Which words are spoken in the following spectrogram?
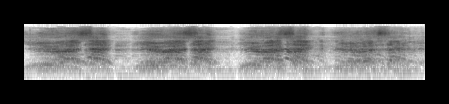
USA! USA! USA! USA! USA!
